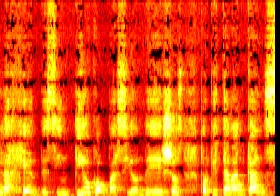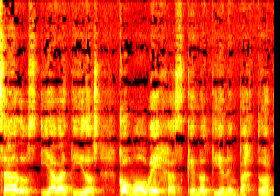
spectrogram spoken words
a la gente sintió compasión de ellos, porque estaban cansados y abatidos, como ovejas que no tienen pastor.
